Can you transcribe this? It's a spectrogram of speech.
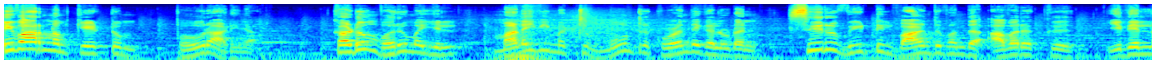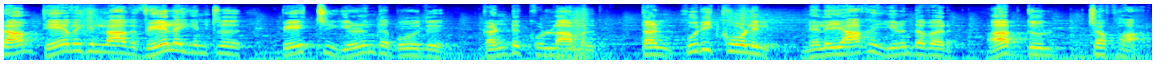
நிவாரணம் கேட்டும் போராடினார். கடும் வறுமையில் மனைவி மற்றும் மூன்று குழந்தைகளுடன் சிறு வீட்டில் வாழ்ந்து வந்த அவருக்கு இதெல்லாம் தேவையில்லாத வேலை என்று பேச்சு எழுந்தபோது கண்டு கொள்ளாமல் தன் குறிக்கோளில் நிலையாக இருந்தவர் அப்துல் ஜபார்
